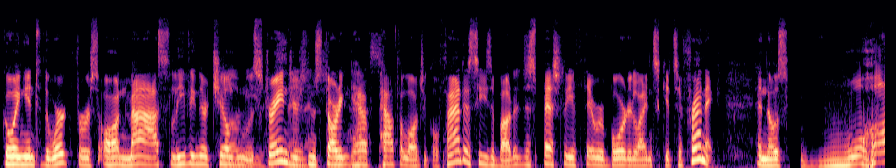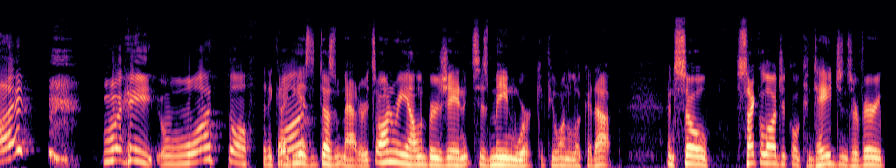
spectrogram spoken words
going into the workforce en masse, leaving their children Love with strangers and starting to have pathological fantasies about it, especially if they were borderline schizophrenic. And those What? Wait, what the Like fuck? ideas, it doesn't matter. It's Henri Ellenberger, and it's his main work if you want to look it up. And so psychological contagions are very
